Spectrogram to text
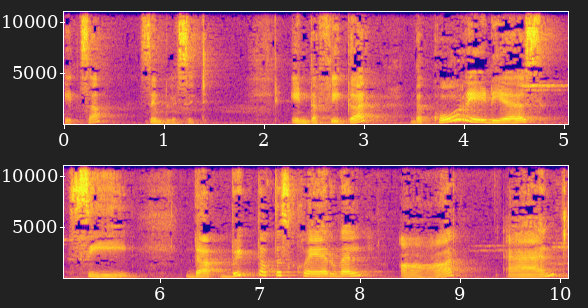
its simplicity. In the figure, the core radius C, the width of the square well R and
